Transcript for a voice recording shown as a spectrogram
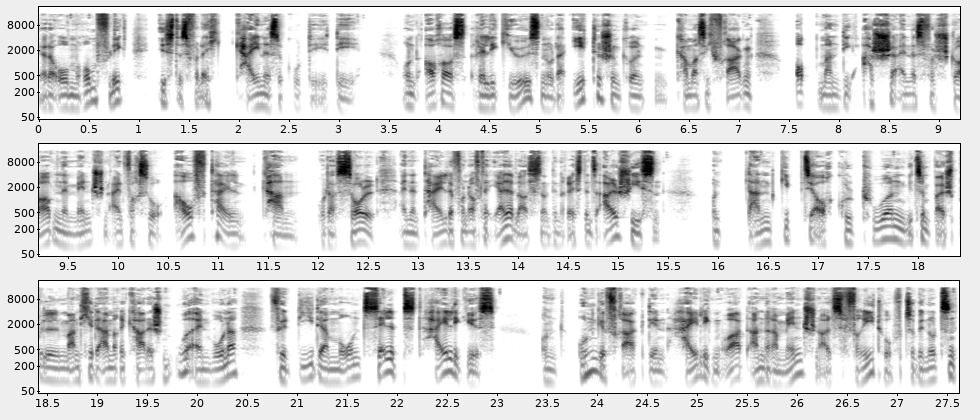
der da oben rumfliegt, ist es vielleicht keine so gute Idee. Und auch aus religiösen oder ethischen Gründen kann man sich fragen, ob man die Asche eines verstorbenen Menschen einfach so aufteilen kann oder soll, einen Teil davon auf der Erde lassen und den Rest ins All schießen. Und dann gibt's ja auch Kulturen, wie zum Beispiel manche der amerikanischen Ureinwohner, für die der Mond selbst heilig ist und ungefragt den heiligen Ort anderer Menschen als Friedhof zu benutzen,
